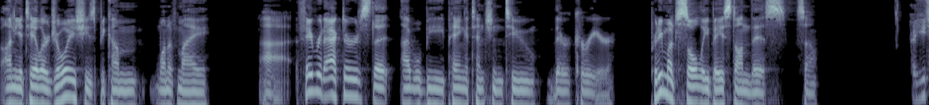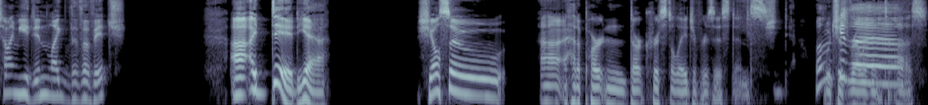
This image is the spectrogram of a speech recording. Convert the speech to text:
Anya Taylor Joy. She's become one of my uh, favorite actors that I will be paying attention to their career, pretty much solely based on this. So Are you telling me you didn't like the Vavitch? uh, I did, yeah. She also uh, had a part in Dark Crystal: Age of Resistance. She, which is the, relevant to us.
